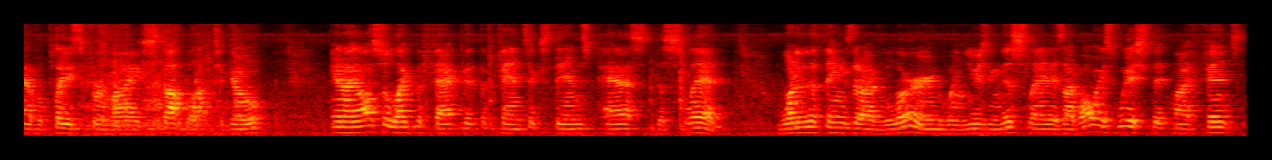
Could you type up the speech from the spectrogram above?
have a place for my stop block to go. And I also like the fact that the fence extends past the sled. One of the things that I've learned when using this sled is I've always wished that my fence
